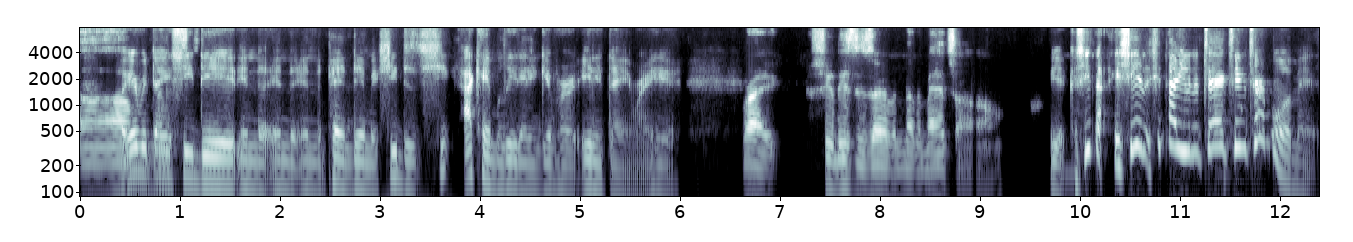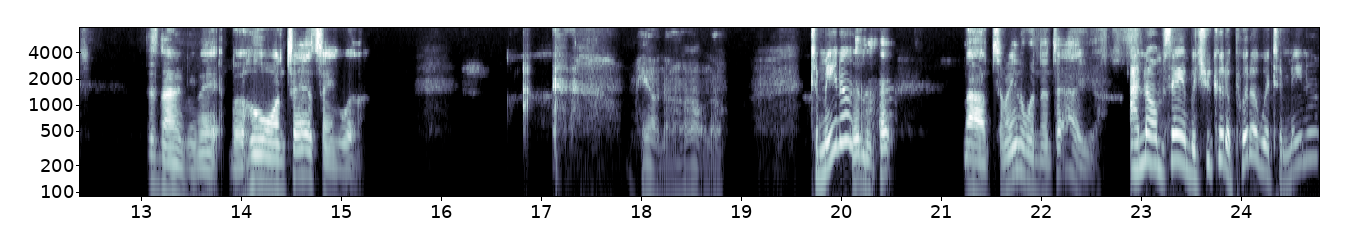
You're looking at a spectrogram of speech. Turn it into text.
Um, everything she did in the in the in the pandemic, she does she I can't believe they didn't give her anything right here. Right. She at least deserve another match on. Yeah, because she's not is she she's not even a tag team turmoil match. It's not even that. But who on tag team with her? Hell no, I don't know. Tamina? Nah, Tamina with Natalya. I know I'm saying, but you could have put her with Tamina.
